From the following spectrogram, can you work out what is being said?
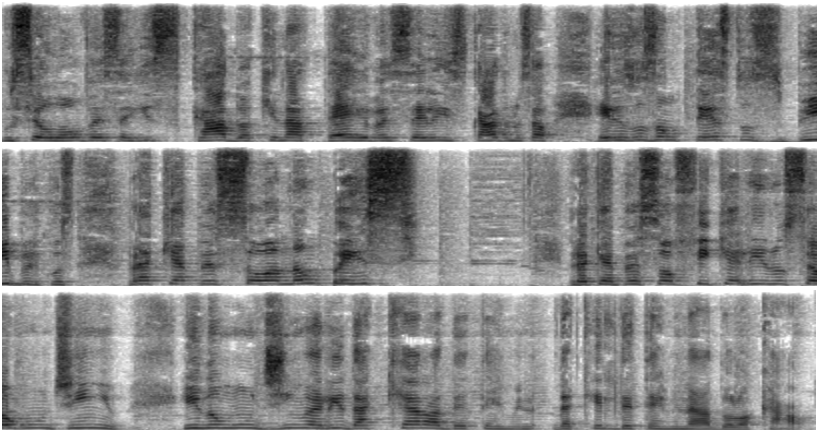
o seu nome vai ser riscado aqui na terra e vai ser riscado no céu. Eles usam textos bíblicos para que a pessoa não pense para que a pessoa fique ali no seu mundinho e no mundinho ali daquela determina, daquele determinado local.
